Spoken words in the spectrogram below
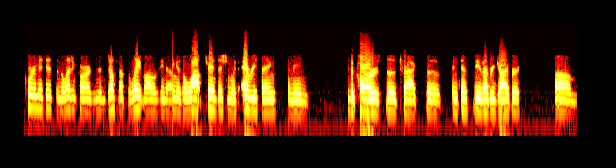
quarter midgets and the legend cars, and then jumping up to late models. You know, there's a lot transition with everything. I mean, the cars, the tracks, the intensity of every driver, um,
